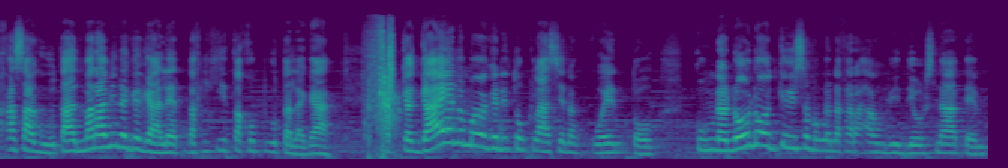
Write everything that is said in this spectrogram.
kasagutan. Marami nagagalit, nakikita ko po talaga. At kagaya ng mga ganitong klase ng kwento, kung nanonood kayo sa mga nakaraang videos natin,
